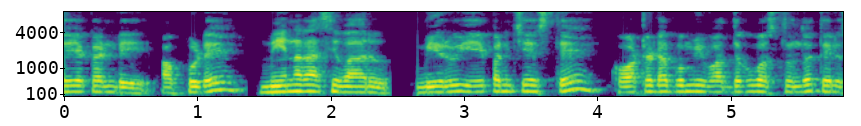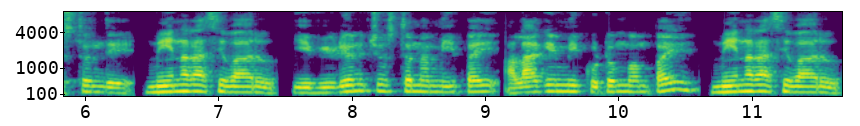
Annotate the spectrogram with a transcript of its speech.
చేయకండి. అప్పుడే మీనరాశి వారు. మీరు ఏ పని చేస్తే కోట్ల డబ్బు మీ వద్దకు వస్తుందో తెలుస్తుంది. మీనరాశి వారు. ఈ వీడియోని చూస్తున్న మీపై అలాగే మీ కుటుంబంపై మీనరాశి వారు.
